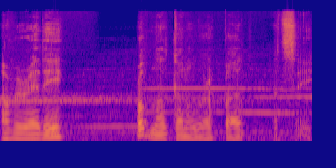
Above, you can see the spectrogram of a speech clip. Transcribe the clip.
Are we ready? Probably not gonna work, but let's see.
